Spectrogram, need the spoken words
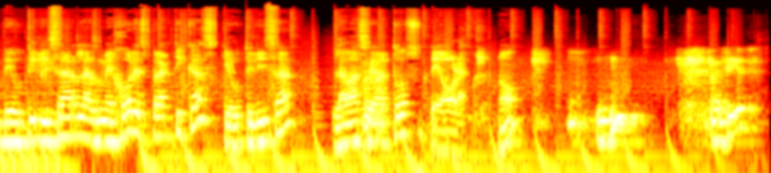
de utilizar las mejores prácticas que utiliza la base de datos de Oracle, ¿no? Así es.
